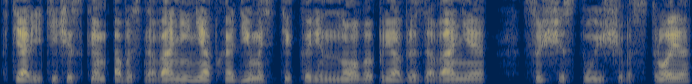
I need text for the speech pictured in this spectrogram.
в теоретическом обосновании необходимости коренного преобразования существующего строя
